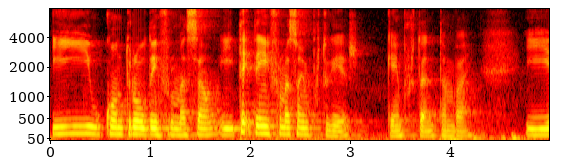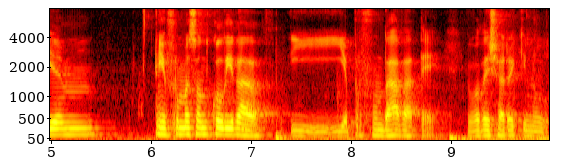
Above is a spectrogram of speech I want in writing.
e o controle da informação, e tem, tem informação em português, que é importante também, e hum, informação de qualidade e, e aprofundada até. Eu vou deixar aqui no,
